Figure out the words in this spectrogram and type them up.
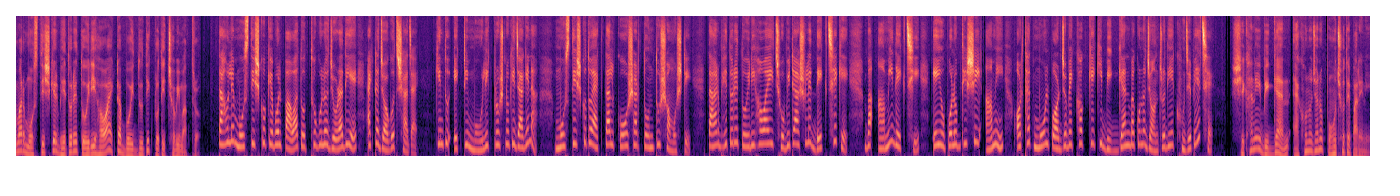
আমার মস্তিষ্কের ভেতরে তৈরি হওয়া একটা বৈদ্যুতিক প্রতিচ্ছবি মাত্র। তাহলে মস্তিষ্ক কেবল পাওয়া তথ্যগুলো জোড়া দিয়ে একটা জগৎ সাজায়। কিন্তু একটি মৌলিক প্রশ্ন কি জাগে না? মস্তিষ্ক তো একতাল কোষ আর তন্তুর সমষ্টি। তার ভেতরে তৈরি হওয়া এই ছবিটা আসলে দেখছে কে? বা আমি দেখছি এই উপলব্ধির সেই আমি, অর্থাৎ মূল পর্যবেক্ষককে কি বিজ্ঞান বা কোনো যন্ত্র দিয়ে খুঁজে পেয়েছে? সেখানেই বিজ্ঞান এখনও যেন পৌঁছতে পারেনি,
